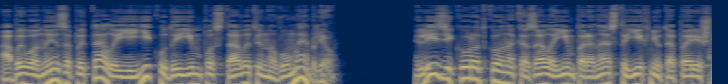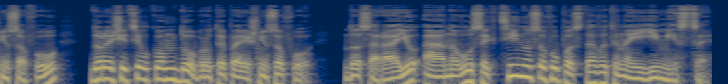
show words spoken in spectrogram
аби вони запитали її, куди їм поставити нову меблю. Лізі коротко наказала їм перенести їхню теперішню софу, до речі, цілком добру теперішню софу, до сараю, а нову секційну софу поставити на її місце.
